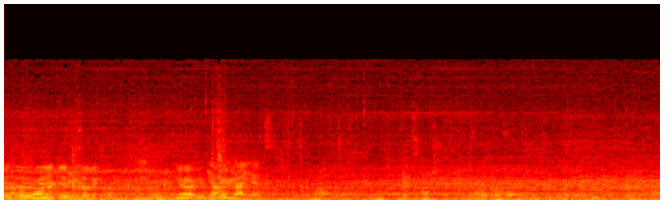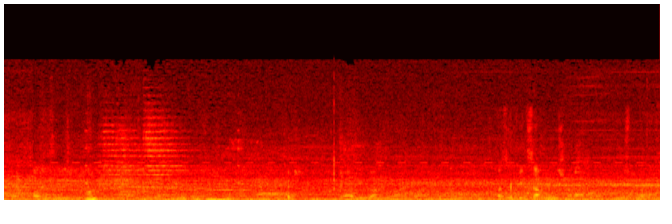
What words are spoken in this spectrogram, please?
Also vorne reagiert mit drehen? der Lenkung ein bisschen so. Ja, jetzt Ja, ja, jetzt. Genau. Jetzt noch ein Stück. Ja. Ja, die Sonne rein. Also wie gesagt, wir müssen rein, oder müssen wir rein,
